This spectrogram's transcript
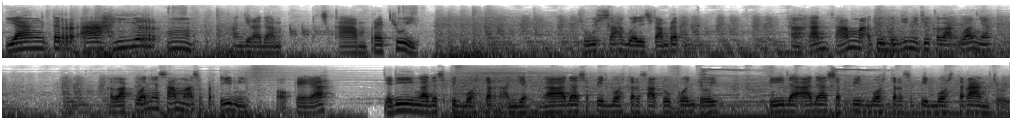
Yang terakhir, hmm, anjir ada kampret, cuy. Susah gue ada kampret. Nah, kan sama cuy begini cuy kelakuannya. Kelakuannya sama seperti ini. Oke ya. Jadi nggak ada speed booster anjir, nggak ada speed booster satupun cuy. Tidak ada speed booster speed boosteran cuy.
